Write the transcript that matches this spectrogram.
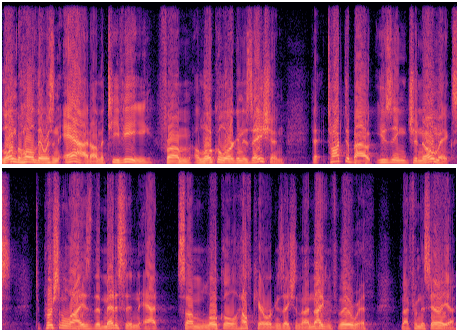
lo and behold, there was an ad on the TV from a local organization that talked about using genomics to personalize the medicine at some local healthcare organization that I'm not even familiar with, not from this area.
